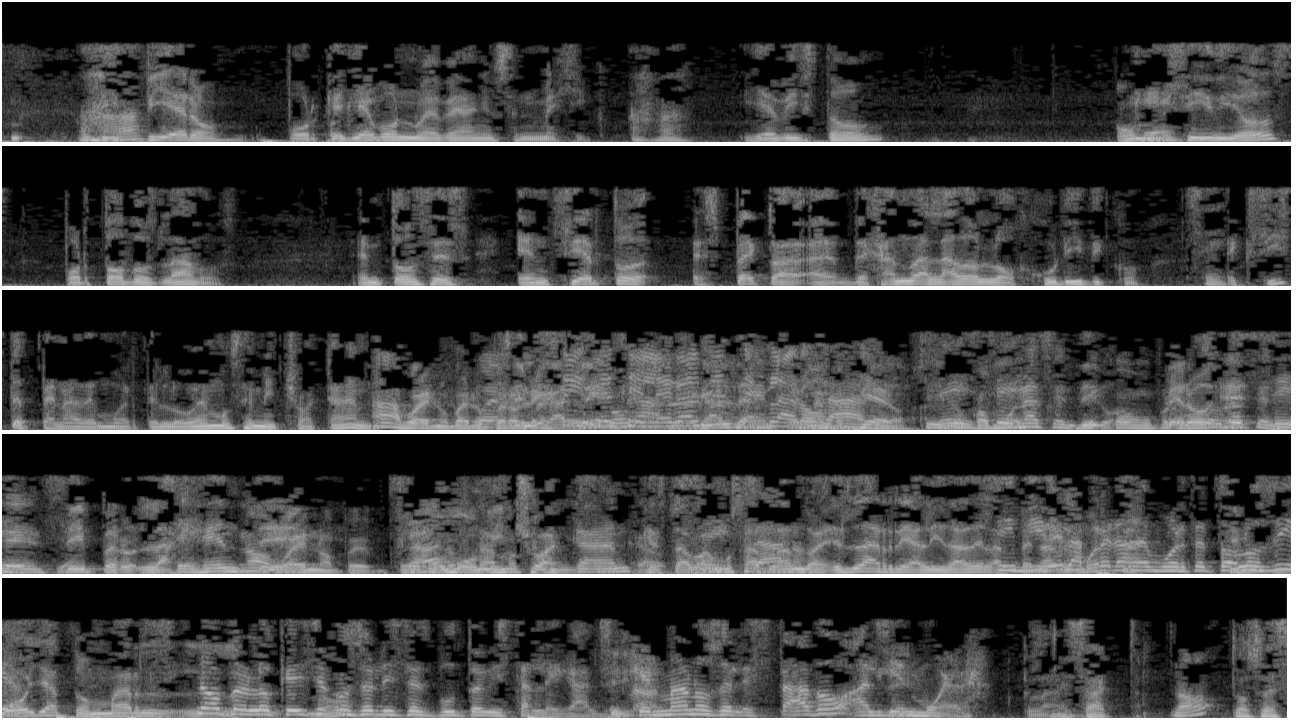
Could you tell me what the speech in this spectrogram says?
difiero, porque llevo nueve años en México Ajá. y he visto homicidios por todos lados. Entonces, en cierto aspecto, dejando al lado lo jurídico, Sí. existe pena de muerte. Lo vemos en Michoacán. Ah, bueno, bueno, pero Bueno, legalmente, sí, sí, legalmente, claro. me refiero, Sí, sino como sí. una, Digo, como pero, de una eh, sentencia. Sí, pero la Sí. gente, No, bueno, pero claro, como Michoacán, en- que estábamos Sí, claro. hablando, es la realidad de la Sí, pena vive de la muerte. pena de muerte todos Sí, los días. Voy a tomar... No, pero lo que dice ¿no? José Luis es punto de vista legal. Sí. Que en manos del Estado alguien Sí. muera. Claro. Exacto. ¿No? Entonces,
